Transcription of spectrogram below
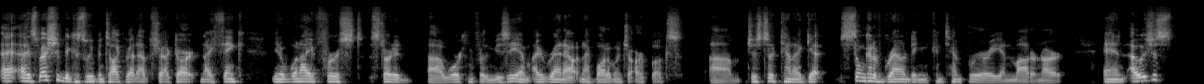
Especially because we've been talking about abstract art, and I think you know when I first started uh, working for the museum, I ran out and I bought a bunch of art books um, just to kind of get some kind of grounding in contemporary and modern art. And I was just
